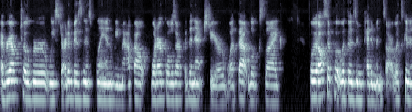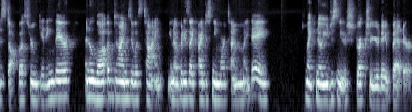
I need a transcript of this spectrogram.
Every October, we start a business plan. We map out what our goals are for the next year, what that looks like. But we also put what those impediments are, what's going to stop us from getting there, and a lot of times it was time. You know, everybody's like, I just need more time in my day. I'm like, no, you just need to structure your day better.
